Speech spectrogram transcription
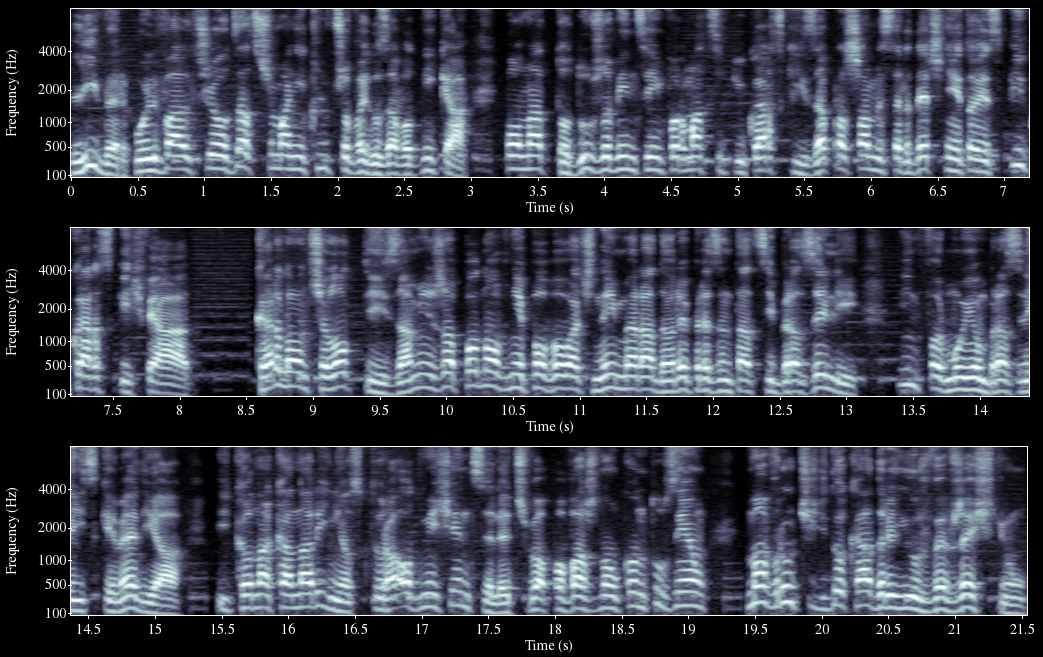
Liverpool walczy o zatrzymanie kluczowego zawodnika. Ponadto dużo więcej informacji piłkarskich. Zapraszamy serdecznie, to jest Piłkarski Świat. Carlo Ancelotti zamierza ponownie powołać Neymara do reprezentacji Brazylii, informują brazylijskie media. Ikona Canarinos, która od miesięcy leczyła poważną kontuzję, ma wrócić do kadry już we wrześniu.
